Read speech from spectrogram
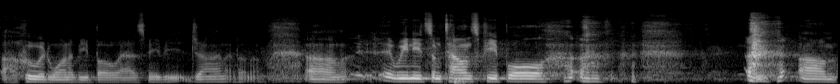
uh, who would want to be Boaz? Maybe John? I don't know. Um, we need some townspeople. um,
